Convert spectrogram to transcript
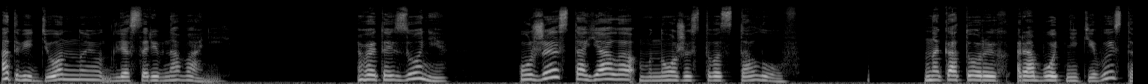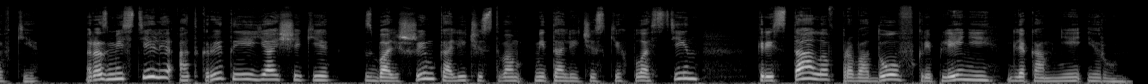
отведенную для соревнований. В этой зоне уже стояло множество столов, на которых работники выставки разместили открытые ящики с большим количеством металлических пластин, кристаллов, проводов, креплений для камней и рун.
